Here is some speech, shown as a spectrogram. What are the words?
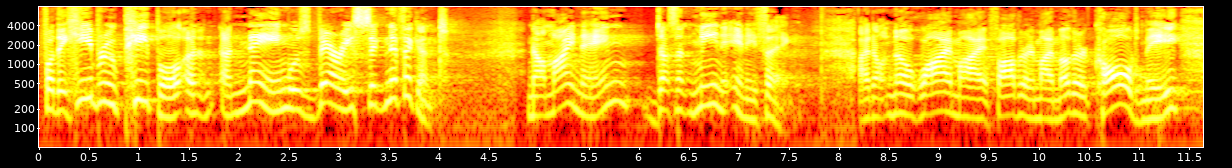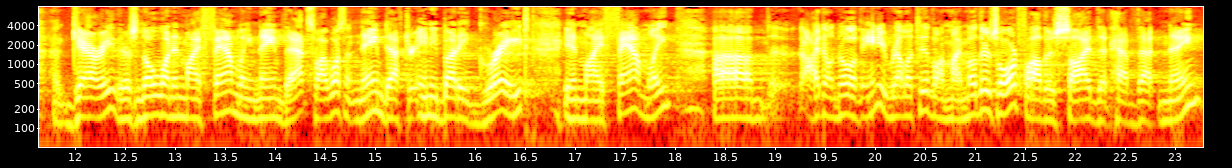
for the Hebrew people, a, a, name was very significant. Now, my name doesn't mean anything. I don't know why my father and my mother called me uh, Gary. There's no one in my family named that, so I wasn't named after anybody great in my family. Uh, I don't know of any relative on my mother's or father's side that have that name.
